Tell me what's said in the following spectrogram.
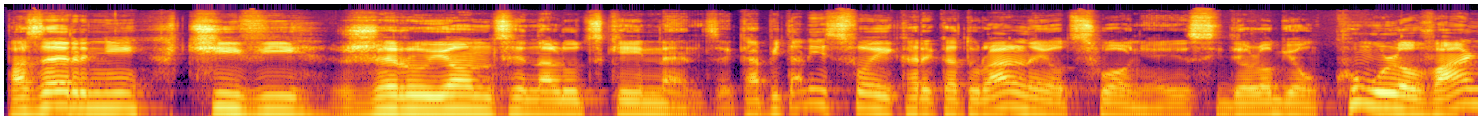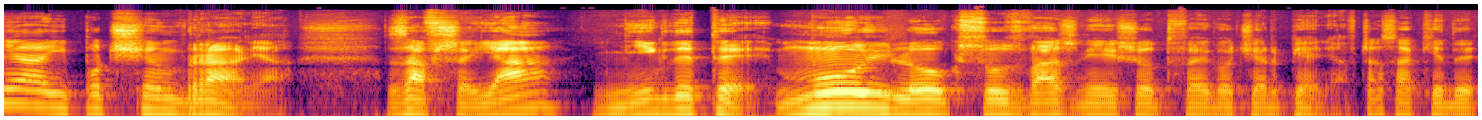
Pazerni, chciwi, żerujący na ludzkiej nędzy. Kapitalizm w swojej karykaturalnej odsłonie jest ideologią kumulowania i podsiębrania. Zawsze ja, nigdy ty. Mój luksus ważniejszy od twojego cierpienia. W czasach, kiedy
